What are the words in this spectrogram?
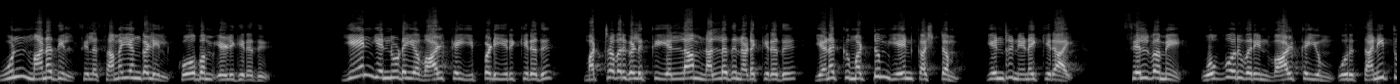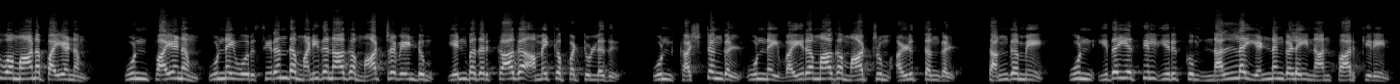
உன் மனதில் சில சமயங்களில் கோபம் எழுகிறது. ஏன் என்னுடைய வாழ்க்கை இப்படி இருக்கிறது? மற்றவர்களுக்கு எல்லாம் நல்லது நடக்கிறது. எனக்கு மட்டும் ஏன் கஷ்டம்? என்று நினைக்கிறாய். செல்வமே ஒவ்வொருவரின் வாழ்க்கையும் ஒரு தனித்துவமான பயணம். உன் பயணம் உன்னை ஒரு சிறந்த மனிதனாக மாற்ற வேண்டும் என்பதற்காக அமைக்கப்பட்டுள்ளது. உன் கஷ்டங்கள் உன்னை வைரமாக மாற்றும் அழுத்தங்கள். தங்கமே உன் இதயத்தில் இருக்கும் நல்ல எண்ணங்களை நான் பார்க்கிறேன்.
